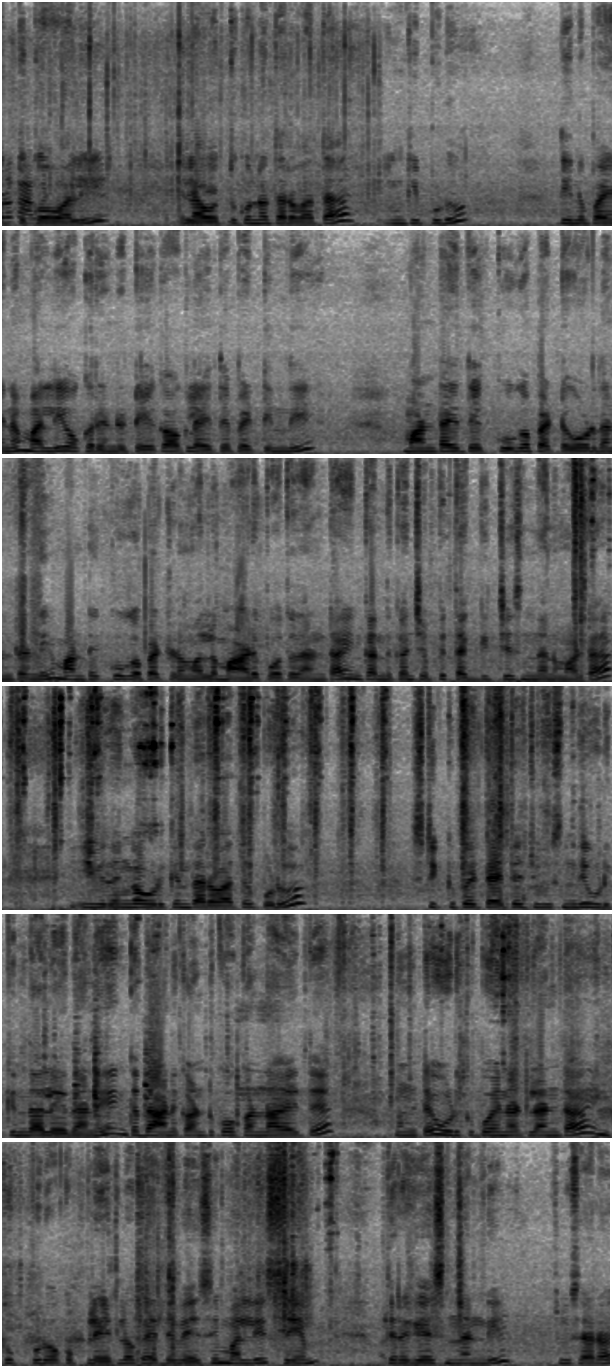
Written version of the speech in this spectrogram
ఒత్తుకోవాలి. ఇలా ఒత్తుకున్న తర్వాత ఇంక ఇప్పుడు దీనిపైన మళ్ళీ ఒక రెండు టేకాకులు అయితే పెట్టింది. మంట అయితే ఎక్కువగా పెట్టకూడదంటండి. మంట ఎక్కువగా పెట్టడం వల్ల మాడిపోతుందంట. ఇంకా అందుకని చెప్పి తగ్గించేసింది అనమాట ఈ విధంగా ఉడికిన తర్వాత ఇప్పుడు స్టిక్ పెట్టి అయితే చూసింది ఉడికిందా లేదా అని. ఇంకా దానికి అంటుకోకుండా అయితే ఉంటే ఉడికిపోయినట్లంట. ఇంక ఇప్పుడు ఒక ప్లేట్లోకి అయితే వేసి మళ్ళీ సేమ్ తిరిగేసిందండి. చూసారా?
